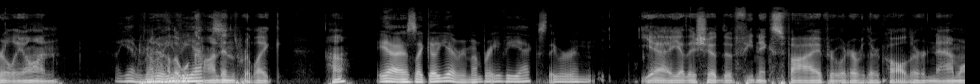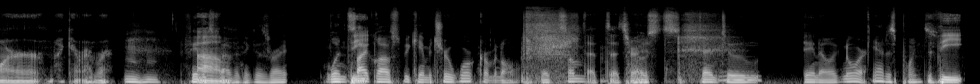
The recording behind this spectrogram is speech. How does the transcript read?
early on. Oh yeah, remember how the Wakandans were like, huh? Yeah, I was like, oh yeah, remember AVX? They were in. Yeah, yeah. They showed the Phoenix Five or whatever they're called, or Namor. I can't remember. Mm-hmm. Phoenix Um, Five, I think, is right. When the- Cyclops became a true war criminal, that some That, that's right. hosts tend to, you know, ignore. Yeah, just points. the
